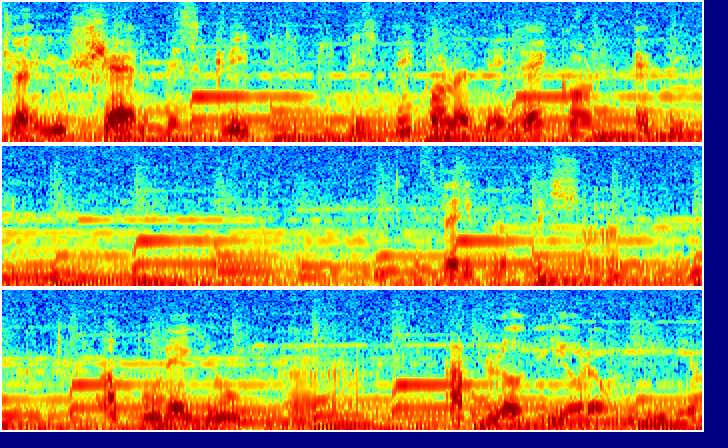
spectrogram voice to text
Cioè you share the script to these people and they record a video it's very professional. Oppure you uh, upload your own video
